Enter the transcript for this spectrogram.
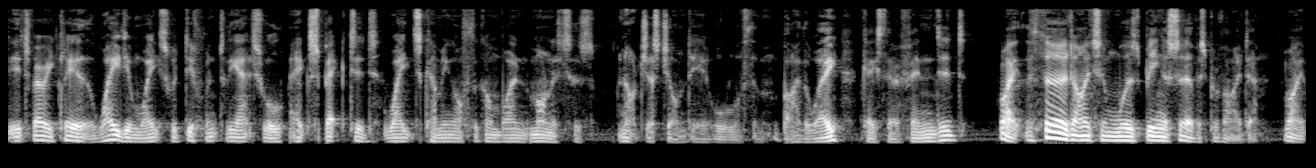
it's very clear that the weighed in weights were different to the actual expected weights coming off the combine monitors. Not just John Deere, all of them, by the way, in case they're offended. Right, the third item was being a service provider. Right,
